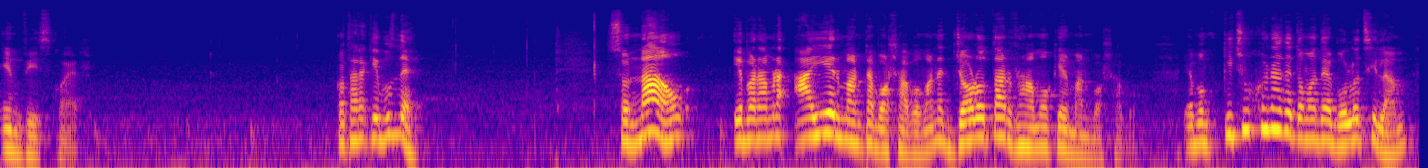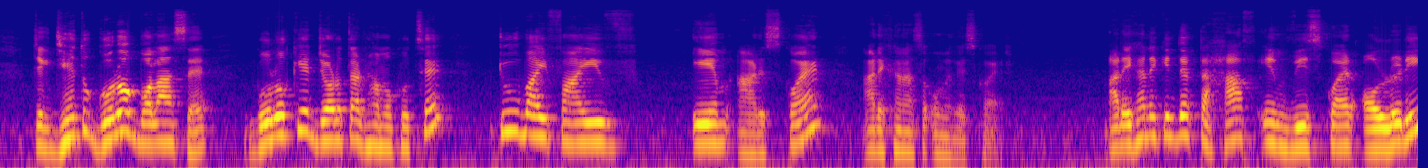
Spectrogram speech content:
M V square. কথাটা কি বুঝলে? সো নাও এবার আমরা আই এর মানটা বসাবো মানে জড়তার ভ্রামকের মান বসাবো। এবং কিছুক্ষণ আগে তোমাদের বলেছিলাম যে যেহেতু গোলক বলা আছে, গোলকের জড়তার ভ্রামক হচ্ছে two by five M R square আর এখানে আছে ওমেগা স্কোয়ার আর এখানে কিন্তু একটা half M V square already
